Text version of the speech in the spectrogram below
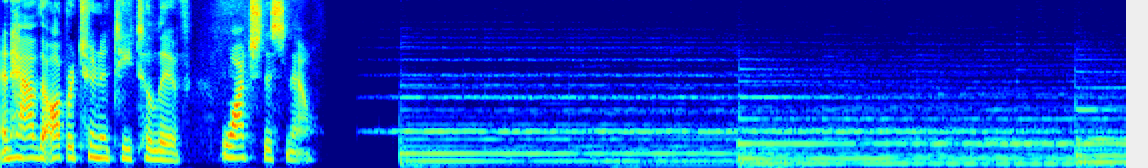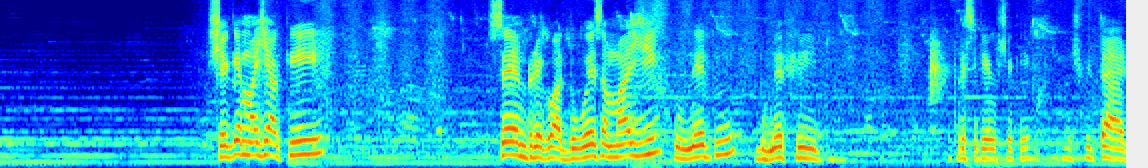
and have the opportunity to live. Watch this now. Cheguei mais aqui, sempre com a doença mais o neto do meu filho. Por isso que eu cheguei no hospital.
